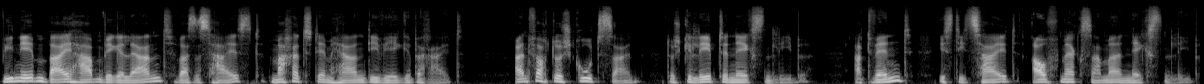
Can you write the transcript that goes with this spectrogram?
wie nebenbei haben wir gelernt, was es heißt, machet dem Herrn die Wege bereit. Einfach durch Gutsein, durch gelebte Nächstenliebe. Advent ist die Zeit aufmerksamer Nächstenliebe.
